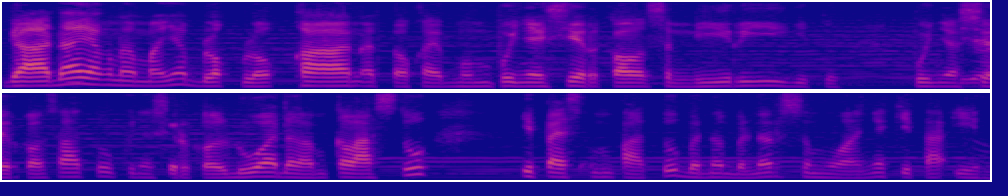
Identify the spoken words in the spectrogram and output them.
Gak ada yang namanya blok-blokan atau kayak mempunyai circle sendiri gitu. Punya Iya. circle satu, punya circle dua dalam kelas tuh IPS 4 tuh benar-benar semuanya kita in.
